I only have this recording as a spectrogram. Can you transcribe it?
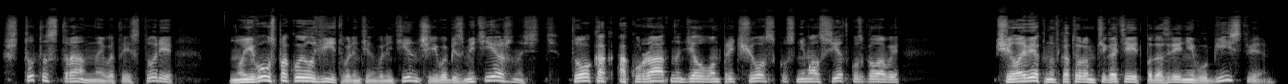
Что-то странное в этой истории, но его успокоил вид Валентина Валентиновича, его безмятежность, то, как аккуратно делал он прическу, снимал сетку с головы. Человек, над которым тяготеет подозрение в убийстве,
